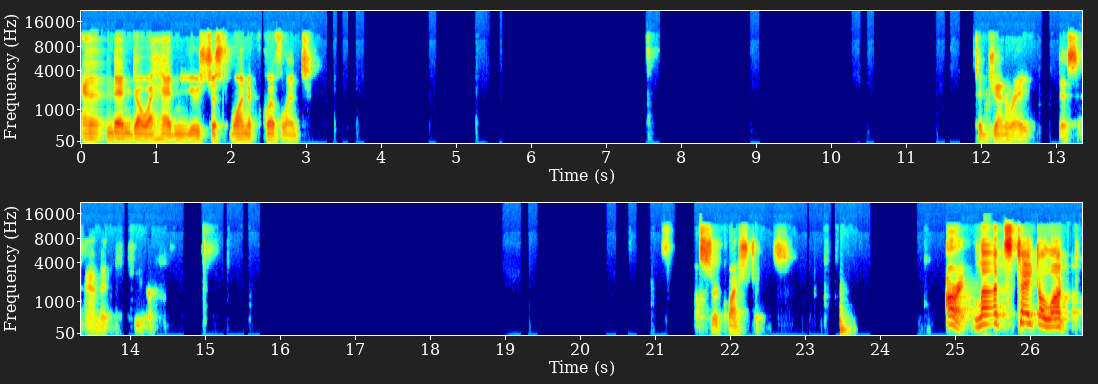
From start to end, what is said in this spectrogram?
and then go ahead and use just one equivalent. to generate this amide here. Or questions? All right, let's take a look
